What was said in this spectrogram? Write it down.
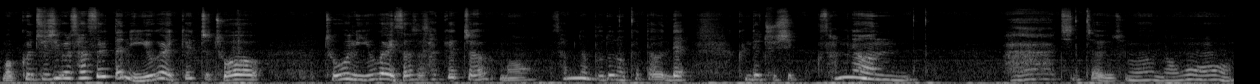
뭐그 주식을 샀을 때는 이유가 있겠죠. 저 좋은 이유가 있어서 샀겠죠. 뭐 3년 묻어 놓겠다. 근데 근데 주식 3년 아 진짜 요즘은 너무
